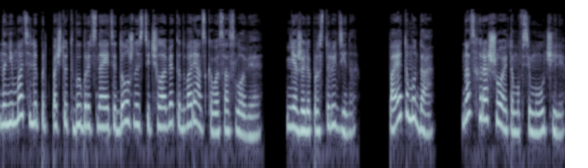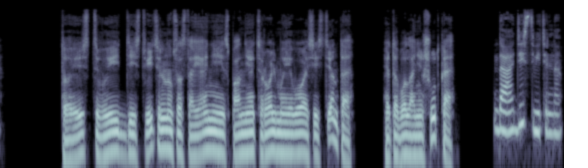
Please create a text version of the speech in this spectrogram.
наниматели предпочтут выбрать на эти должности человека дворянского сословия, нежели простолюдина. Поэтому да, нас хорошо этому всему учили. То есть вы действительно в состоянии исполнять роль моего ассистента? Это была не шутка? Да, действительно.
